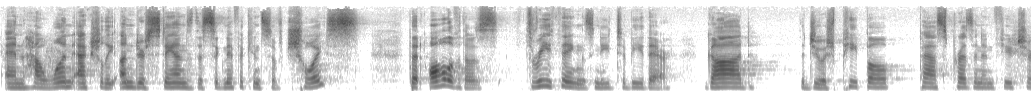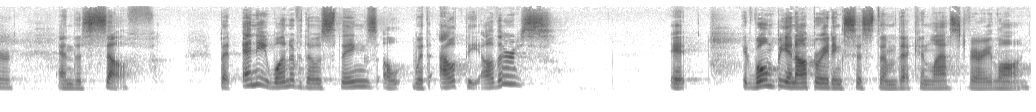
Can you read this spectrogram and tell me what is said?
and how one actually understands the significance of choice, that all of those three things need to be there God, the Jewish people, past, present, and future, and the self. But any one of those things without the others, it, it won't be an operating system that can last very long.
